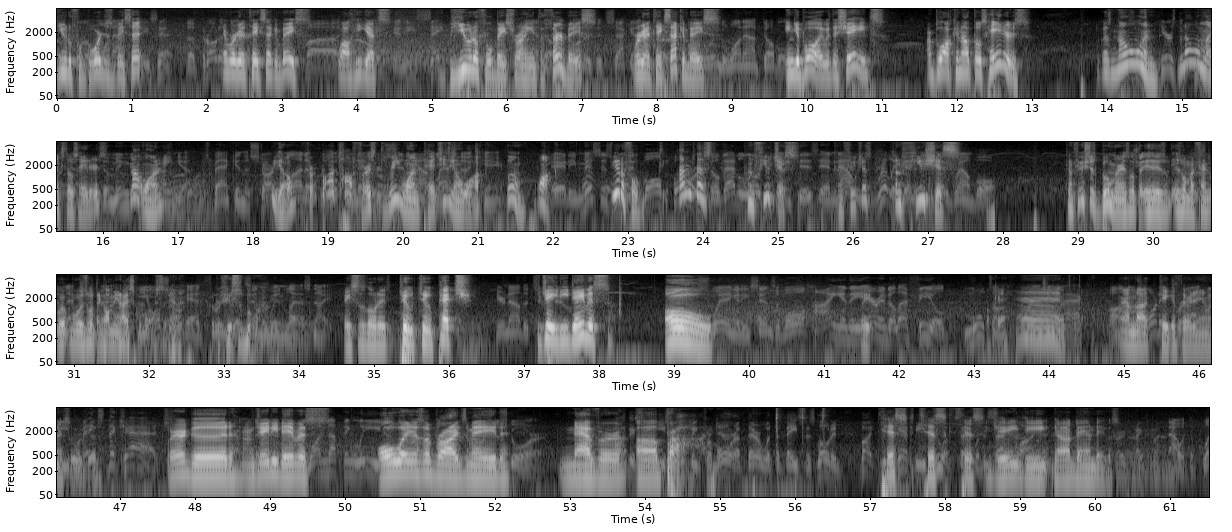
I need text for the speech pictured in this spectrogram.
beautiful, gorgeous base hit. And we're going to take second base while he gets beautiful base running into third base. We're going to take second base. And your boy with the shades are blocking out those haters. Because no one, no one likes those haters. Not one. Here we go. For ball top first, 3-1 pitch. He's going to walk. Boom. Walk. Beautiful. I'm just Confucius. Confucius? Confucius. Confucius Boomer is what the, is, is what my friends was what they called me in high school. Obviously. Confucius Boomer. Bases loaded. 2-2 pitch to J.D. Davis. Oh. Wait. Okay. Eh, let's get that. I'm not taking third anyway, so we're good. We're good. JD Davis, always a bridesmaid, never a bride. Tisk, tisk, tisk. JD goddamn Davis.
